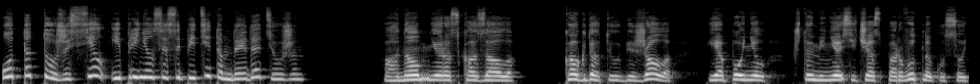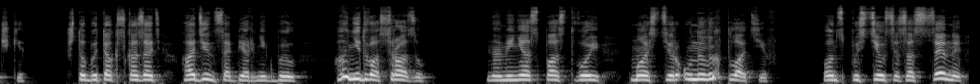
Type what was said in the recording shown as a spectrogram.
Отто тоже сел и принялся с аппетитом доедать ужин. «Она мне рассказала», когда ты убежала, я понял, что меня сейчас порвут на кусочки. Чтобы, так сказать, один соперник был, а не два сразу. Но меня спас твой мастер унылых платьев. Он спустился со сцены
